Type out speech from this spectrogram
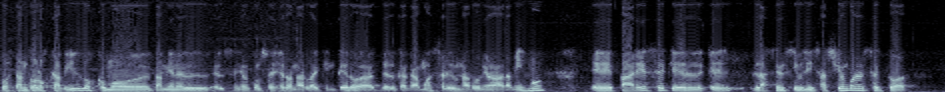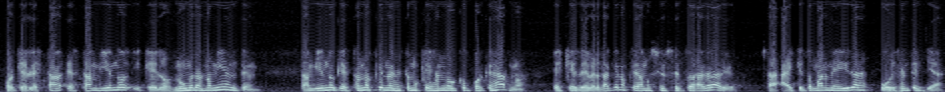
pues tanto los cabildos como también el, señor consejero Narváez Quintero, del que acabamos de salir de una reunión ahora mismo, eh, parece que, la sensibilización con el sector, porque le están viendo que los números no mienten, están viendo que esto no es que nos estemos quejando por quejarnos, es que de verdad que nos quedamos sin sector agrario. O sea, hay que tomar medidas urgentes ya.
